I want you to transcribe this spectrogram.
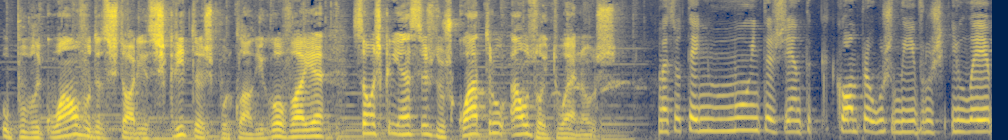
O público-alvo das histórias escritas por Cláudio Gouveia são as crianças dos 4 aos 8 anos. Mas eu tenho muita gente que compra os livros e lê uh,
